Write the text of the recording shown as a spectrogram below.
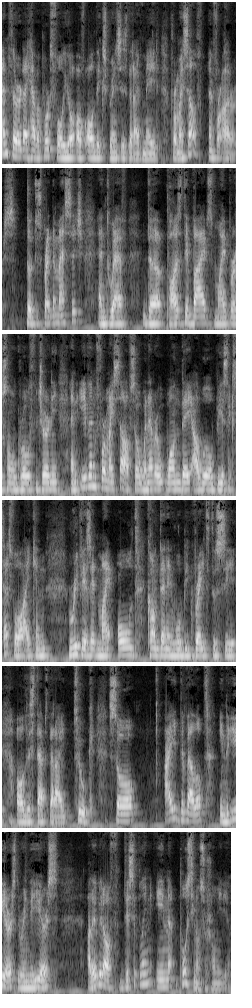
And third, I have a portfolio of all the experiences that I've made for myself and for others. So to spread the message and to have the positive vibes, my personal growth journey, and even for myself. So whenever one day I will be successful, I can revisit my old content and it will be great to see all the steps that I took. So I developed in the years, during the years, a little bit of discipline in posting on social media.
